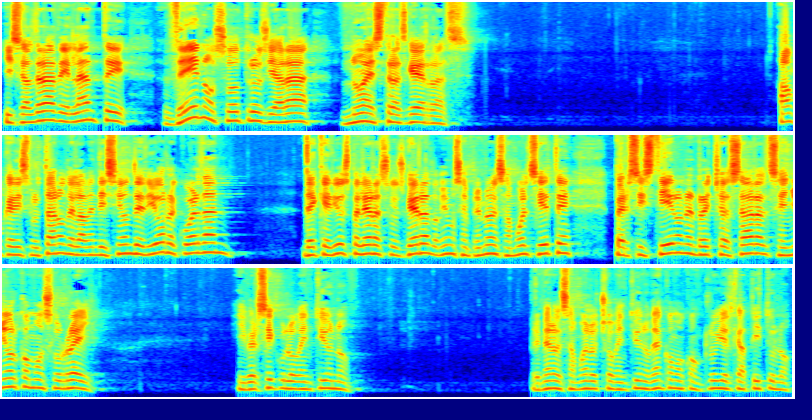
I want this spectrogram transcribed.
y saldrá delante de nosotros y hará nuestras guerras. Aunque disfrutaron de la bendición de Dios, recuerdan de que Dios peleara sus guerras, lo vimos en 1 Samuel 7, persistieron en rechazar al Señor como su rey. Y versículo 21, primero de Samuel 8, 21, vean cómo concluye el capítulo.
